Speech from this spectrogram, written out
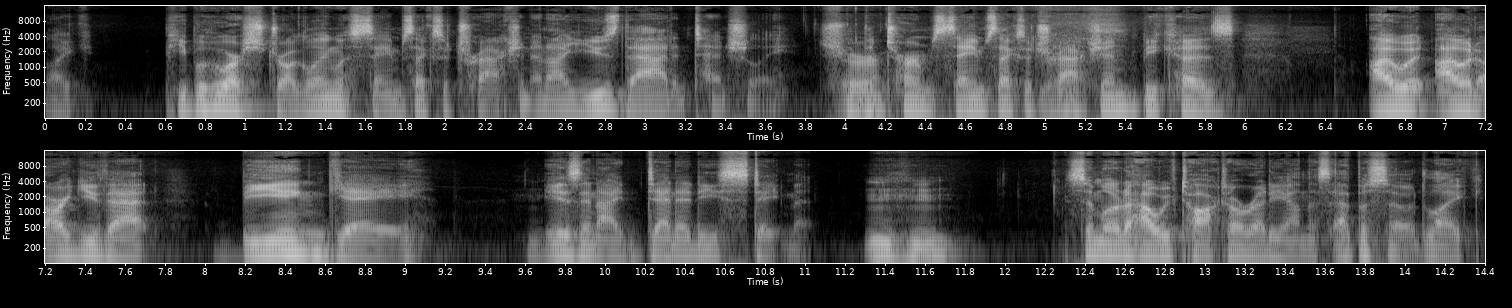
like people who are struggling with same sex attraction, and I use that intentionally, Sure. the term same sex attraction, because I would I would argue that being gay mm-hmm. is an identity statement, Mm-hmm. similar to how we've talked already on this episode. Like,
